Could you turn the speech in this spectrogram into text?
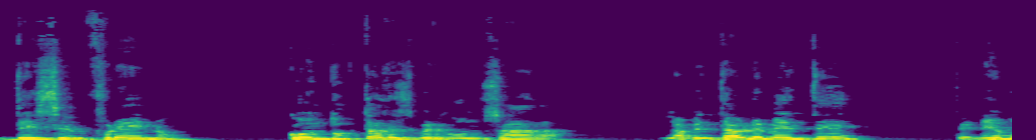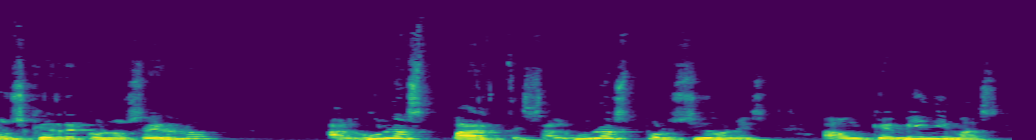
desenfreno, conducta desvergonzada. Lamentablemente, tenemos que reconocerlo, algunas partes, algunas porciones, aunque mínimas,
